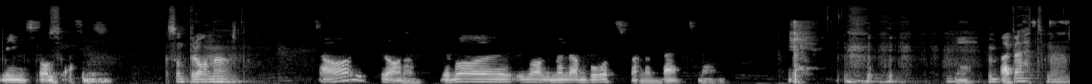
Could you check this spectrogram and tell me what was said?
Min stolta förening. Sånt bra namn. Ja, det är ett bra namn. Det var, vi valde mellan Båtsman och Batman. Batman.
